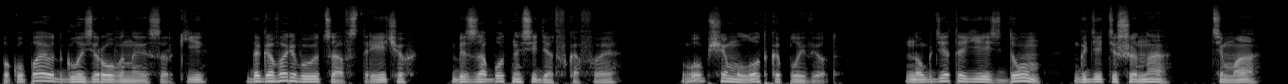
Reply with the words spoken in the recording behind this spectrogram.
покупают глазированные сырки, договариваются о встречах, беззаботно сидят в кафе. В общем, лодка плывет. Но где-то есть дом, где тишина, тьма,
